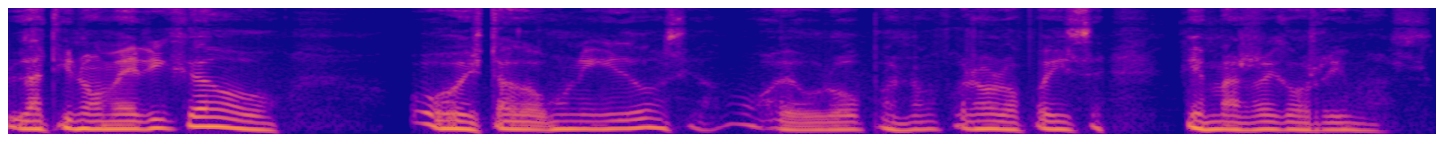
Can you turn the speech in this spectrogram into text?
Latinoamérica o, Estados Unidos o Europa, ¿no? Fueron los países que más recorrimos.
